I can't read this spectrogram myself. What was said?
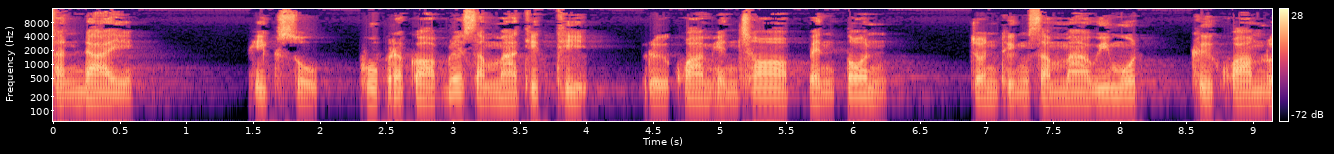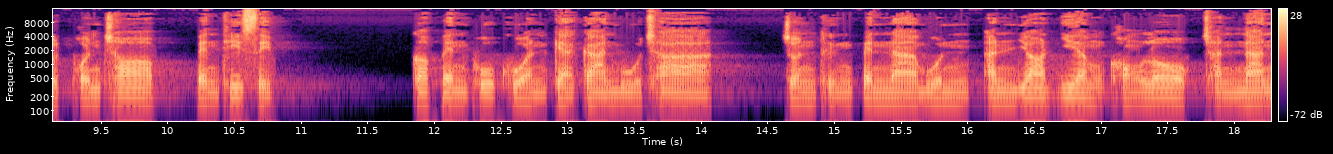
ชั้นใด ภิกษุผู้ประกอบด้วยสัมมาทิฏฐิ หรือความเห็นชอบเป็นต้น จนถึงสัมมาวิมุตติคือความหลุดพ้นชอบเป็นที่สิบก็เป็นผู้ควรแก่การบูชา จนถึงเป็นนาบุญอันยอดเยี่ยมของโลกฉันนั้น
